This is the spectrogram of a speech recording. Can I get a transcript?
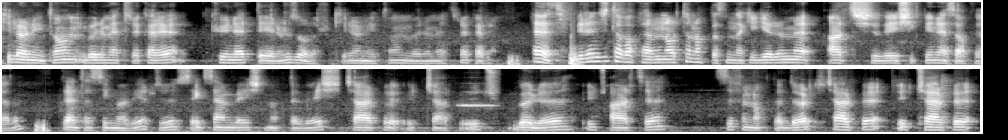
kilonewton bölü metrekare Q net değerimiz olur. Kilonewton bölü metrekare. Evet, birinci tabakanın orta noktasındaki gerilme artışı değişikliğini hesaplayalım. Delta sigma 1 85.5 çarpı 3 çarpı 3 bölü 3 artı 0.4 çarpı 3 çarpı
